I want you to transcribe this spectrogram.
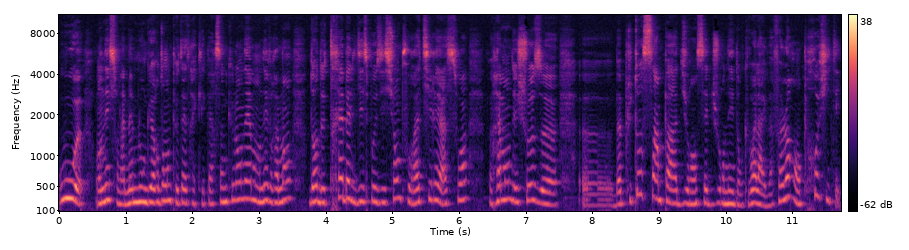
où euh, on est sur la même longueur d'onde peut-être avec les personnes que l'on aime, on est vraiment dans de très belles dispositions pour attirer à soi vraiment des choses euh, euh, bah, plutôt sympas durant cette journée. Donc voilà, il va falloir en profiter.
